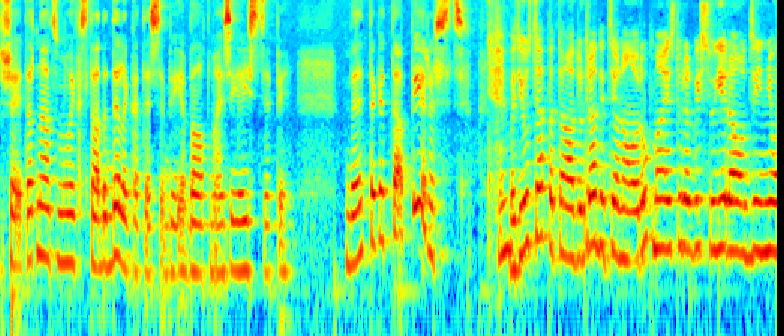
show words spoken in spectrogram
šeit atnāca, man liekas, tāda delikatese bija baltmaizīja izcepi. Bet tagad tā pierasts. Bet jūs cepat tādu tradicionālo rūpmaizi tur ar visu ieraudziņu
